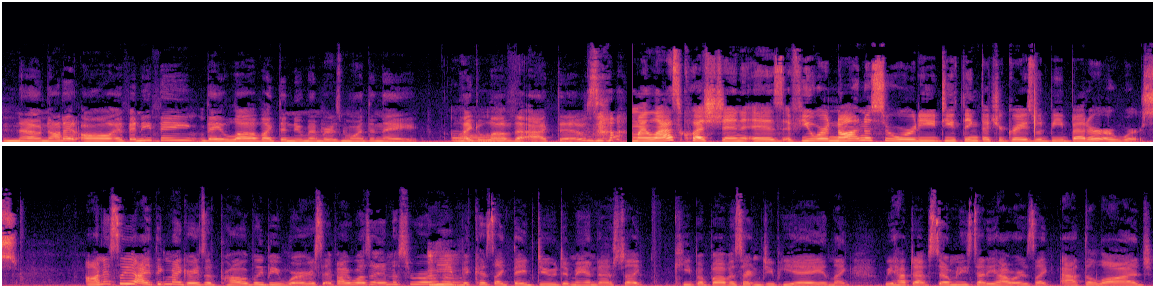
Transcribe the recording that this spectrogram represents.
No, not at all. If anything, they love like the new members more than they like Aw. love the actives. My last question is if you were not in a sorority, do you think that your grades would be better or worse? Honestly, I think my grades would probably be worse if I wasn't in a sorority mm-hmm. because like they do demand us to like keep above a certain GPA and like we have to have so many study hours like at the lodge.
